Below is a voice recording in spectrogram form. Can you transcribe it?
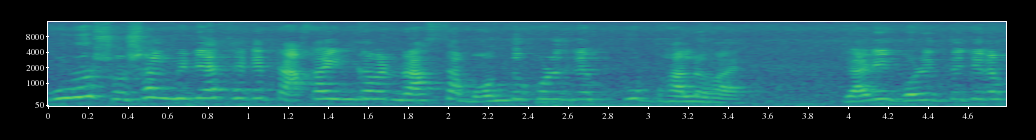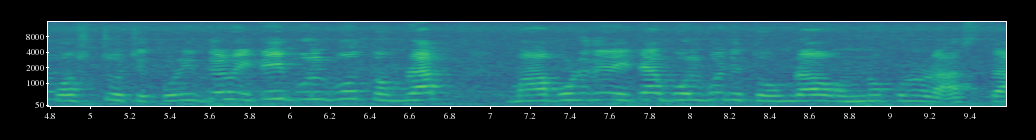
পুরো সোশ্যাল মিডিয়া থেকে টাকা ইনকামের রাস্তা বন্ধ করে দিলে খুব ভালো হয়। জানি গরিবদের যেটা কষ্ট হচ্ছে। গরিবদের এটাই বলব, তোমরা মা বোনেদের এটা বলব যে তোমরা অন্য কোনো রাস্তা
